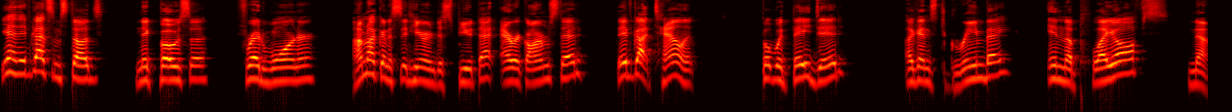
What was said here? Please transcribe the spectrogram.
yeah, they've got some studs. Nick Bosa, Fred Warner. I'm not going to sit here and dispute that. Arik Armstead. They've got talent. But what they did against Green Bay in the playoffs? No.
